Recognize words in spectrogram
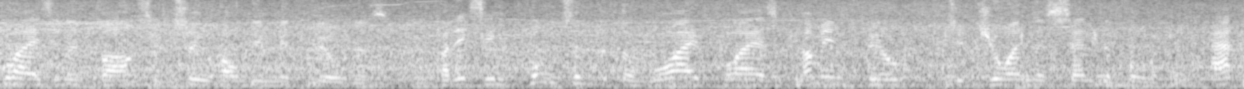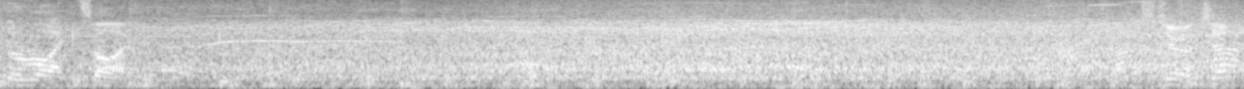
players in advance of two holding midfielders. But it's important that the wide players come in field to join the centre forward at the right time. That's to attack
